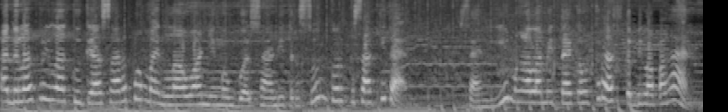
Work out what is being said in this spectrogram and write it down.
adalah perilaku kasar pemain lawan yang membuat Sandy tersungkur kesakitan. Sandy mengalami tackle keras tepi lapangan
